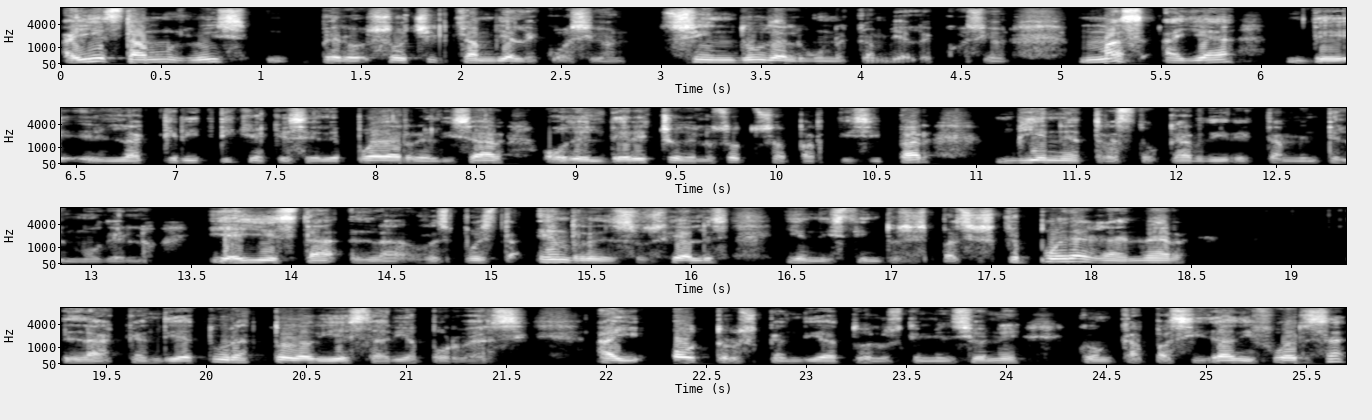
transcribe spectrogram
Ahí estamos, Luis, pero Xochitl cambia la ecuación, sin duda alguna cambia la ecuación. Más allá de la crítica que se le pueda realizar o del derecho de los otros a participar, viene a trastocar directamente el modelo. Y ahí está la respuesta en redes sociales y en distintos espacios. Que pueda ganar la candidatura todavía estaría por verse. Hay otros candidatos, a los que mencioné, con capacidad y fuerza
